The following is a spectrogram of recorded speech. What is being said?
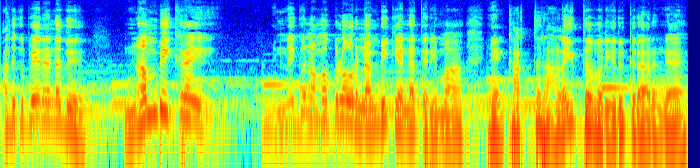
அதுக்கு பேர் என்னது? நம்பிக்கை. இன்னைக்கும் நமக்குள்ள ஒரு நம்பிக்கை என்ன தெரியுமா? என் கர்த்தர் அழைத்தவர் இருக்கிறாருங்க.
